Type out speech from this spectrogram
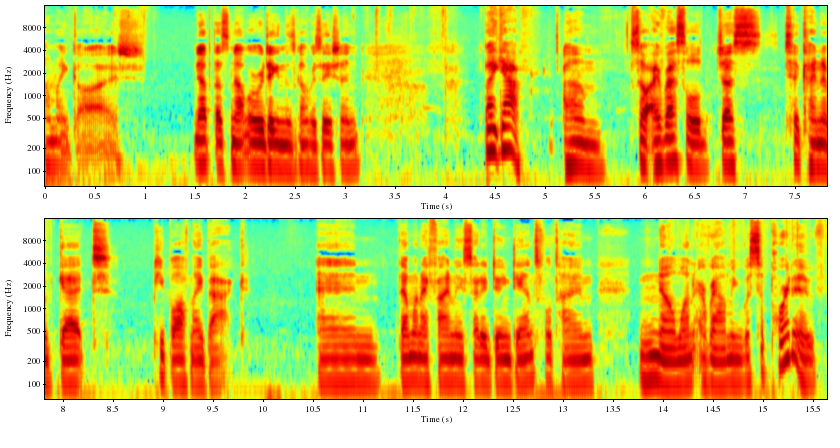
oh my gosh. Nope, that's not where we're taking this conversation. But yeah, um, so I wrestled just to kind of get people off my back. And then when I finally started doing dance full time, no one around me was supportive.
